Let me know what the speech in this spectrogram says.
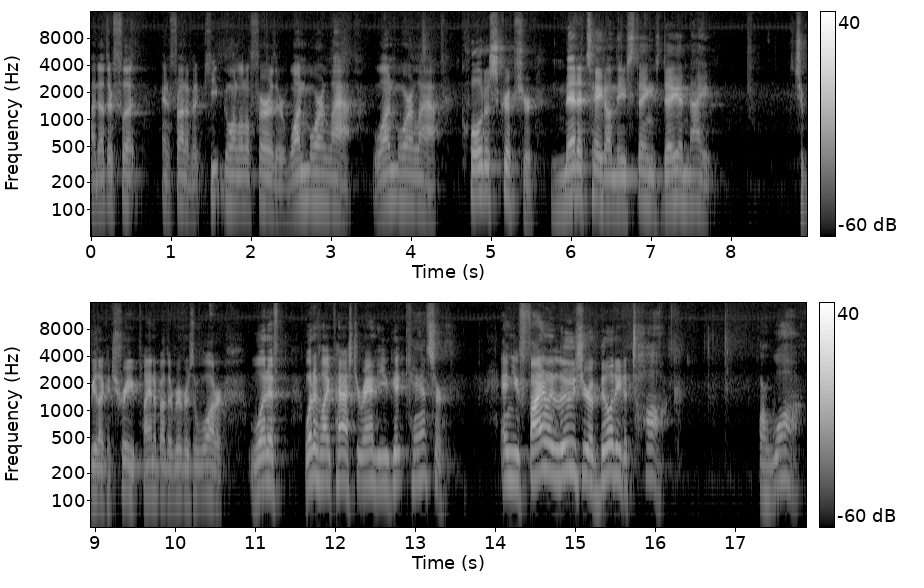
another foot in front of it. Keep going a little further. One more lap. One more lap quote a scripture, meditate on these things day and night. It should be like a tree planted by the rivers of water. What if, what if, like Pastor Randy, you get cancer and you finally lose your ability to talk or walk?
